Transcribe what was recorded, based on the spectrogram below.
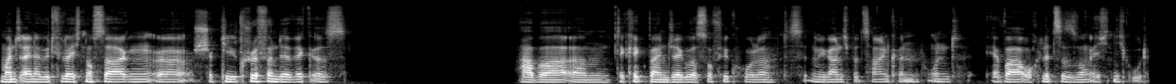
manch einer wird vielleicht noch sagen, äh, Shaquille Griffin, der weg ist. Aber ähm, der kriegt bei den Jaguars so viel Kohle, das hätten wir gar nicht bezahlen können. Und er war auch letzte Saison echt nicht gut.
